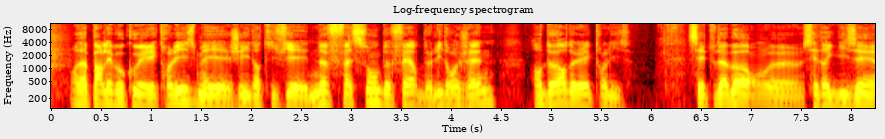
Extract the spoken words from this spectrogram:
on a parlé beaucoup d'électrolyse, mais j'ai identifié neuf façons de faire de l'hydrogène en dehors de l'électrolyse. C'est tout d'abord, euh, Cédric disait,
